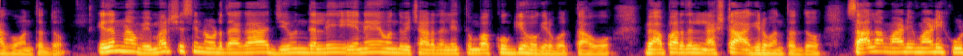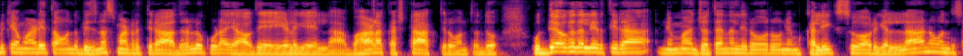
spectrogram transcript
ಆಗುವಂಥದ್ದು ಇದನ್ನ ನಾವು ವಿಮರ್ಶಿಸಿ ನೋಡಿದಾಗ ಜೀವನದಲ್ಲಿ ಏನೇ ಒಂದು ವಿಚಾರದಲ್ಲಿ ತುಂಬಾ ಕುಗ್ಗಿ ಹೋಗಿರ್ಬೋದು ತಾವು. ವ್ಯಾಪಾರದಲ್ಲಿ ನಷ್ಟ ಆಗಿರುವಂಥದ್ದು ಸಾಲ ಮಾಡಿ ಮಾಡಿ ಹೂಡಿಕೆ ಮಾಡಿ ತಾವೊಂದು ಬಿಸ್ನೆಸ್ ಮಾಡಿರ್ತೀರಾ? ಅದರಲ್ಲೂ ಕೂಡ ಯಾವುದೇ ಏಳಿಗೆ ಇಲ್ಲ. ಬಹಳ ಕಷ್ಟ ಆಗ್ತಿರುವಂಥದ್ದು ಉದ್ಯೋಗದಲ್ಲಿರ್ತೀರಾ? ನಿಮ್ಮ ಜೊತೆನಲ್ಲಿರೋರು, ನಿಮ್ಮ ಕಲೀಗ್ಸು ಅವ್ರಿಗೆಲ್ಲಾನು ಒಂದು ಸ,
